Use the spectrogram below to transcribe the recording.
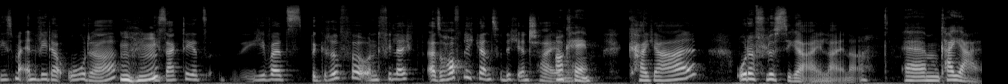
diesmal entweder oder. Mhm. Ich sag dir jetzt jeweils Begriffe und vielleicht, also hoffentlich kannst du dich entscheiden. Okay. Kajal oder flüssiger Eyeliner? Ähm, Kajal.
